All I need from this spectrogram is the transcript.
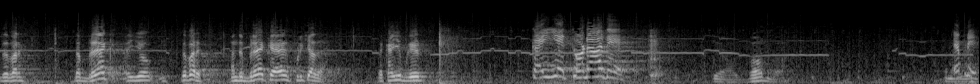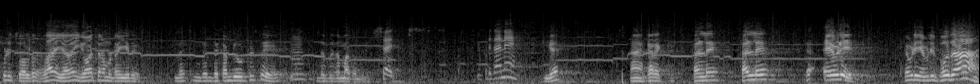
இந்த பாரு. இந்த பிரேக் ஐயோ இந்த பாரு. அந்த பிரேக்கை பிடிக்காத. இந்த கை இப்படி எடு. கையை தொடாதே. எப்படி? சொல்றதுதான் எதாவது யோசனை பண்றீங்க இந்த இந்த- கம்பி விட்டுட்டு. இந்த விதமா கம்பி. சரி. இப்படிதானே? இங்க. ஆ கரெக்ட் தள்ளு எ- எப்படி? எப்படி எப்படி போதா.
